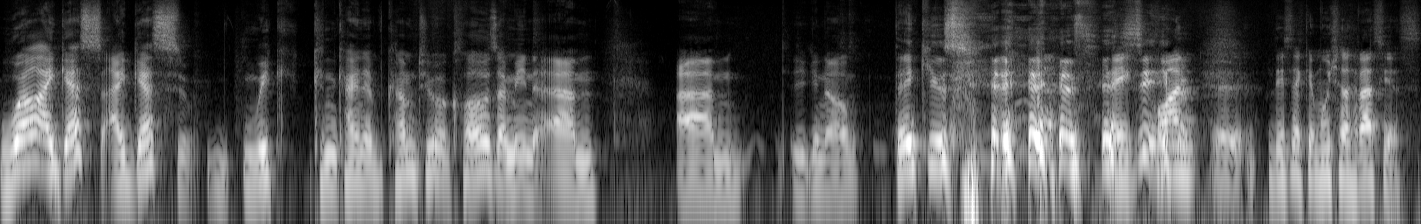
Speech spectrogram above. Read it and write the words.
Well, I guess I guess we c- can kind of come to a close. I mean, um, um, you know, thank you. hey, Juan, uh, dice que muchas gracias.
